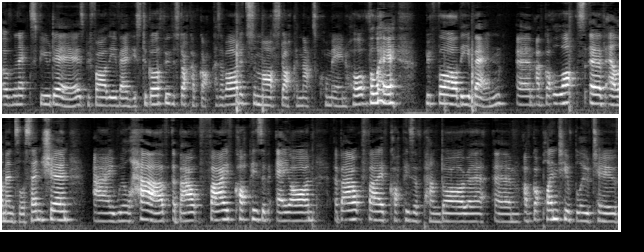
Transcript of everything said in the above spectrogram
over the next few days before the event is to go through the stock I've got because I've ordered some more stock and that's coming hopefully before the event. Um, I've got lots of Elemental Ascension. I will have about five copies of Aeon, about five copies of Pandora. Um, I've got plenty of Bluetooth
